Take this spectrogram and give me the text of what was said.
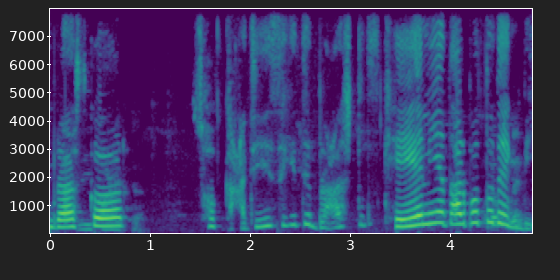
ব্রাশ কর। সব কাজে এসে গেছে ব্রাশটা তো খেয়ে নিয়ে তারপর তো দেখবি।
